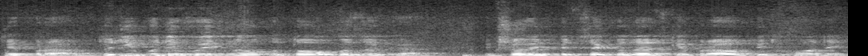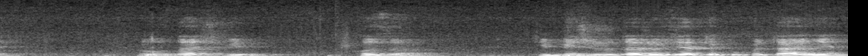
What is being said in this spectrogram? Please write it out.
те право. Тоді буде видно отого козака. Якщо він під це козацьке право підходить, ну, значить він козак. Тим більше, навіть взяти таке питання,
